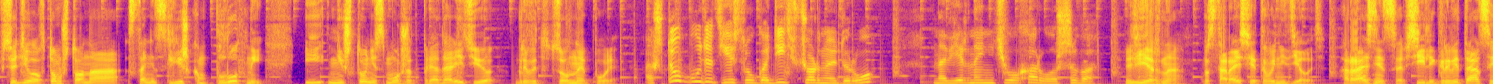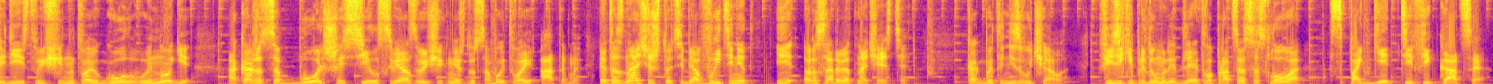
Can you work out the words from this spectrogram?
Все дело в том, что она станет слишком плотной, и ничто не сможет преодолеть ее гравитационное поле. А что будет, если угодить в черную дыру? Наверное, ничего хорошего. Верно. Постарайся этого не делать. Разница в силе гравитации, действующей на твою голову и ноги, окажется больше сил, связывающих между собой твои атомы. Это значит, что тебя вытянет и разорвет на части. Как бы это ни звучало. Физики придумали для этого процесса слово «спагеттификация».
